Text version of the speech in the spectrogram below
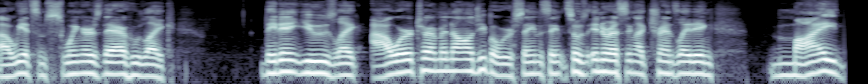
Uh, we had some swingers there who like they didn't use like our terminology, but we were saying the same. So it was interesting, like translating my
